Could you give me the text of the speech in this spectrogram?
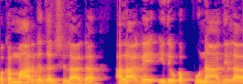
ఒక మార్గదర్శిలాగా అలాగే ఇది ఒక పునాదిలా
